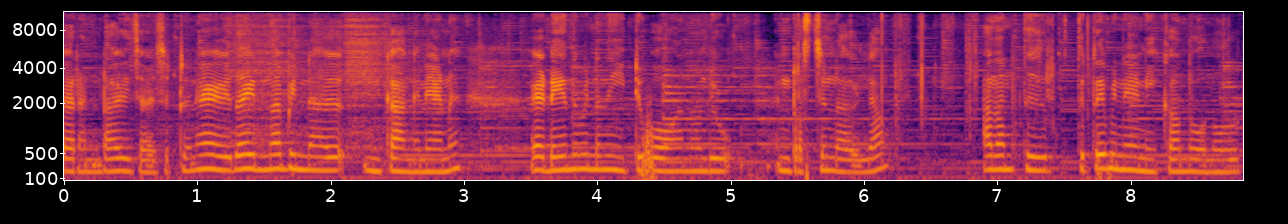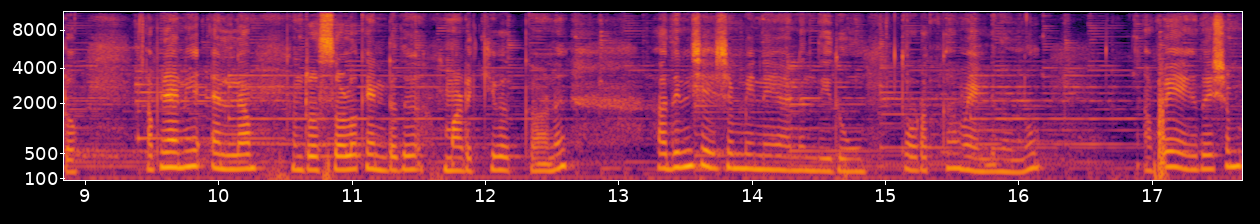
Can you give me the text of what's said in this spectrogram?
വരണ്ട വിചാരിച്ചിട്ട് ഞാൻ എഴുതാതിരുന്നാൽ പിന്നെ എനിക്ക് അങ്ങനെയാണ്. ഇടയിൽ നിന്ന് പിന്നെ നീറ്റ് പോകാനൊരു ഇൻട്രസ്റ്റ് ഉണ്ടാവില്ല. അതാണ് തീർത്തിട്ടേ പിന്നെ എണീക്കാൻ തോന്നുള്ളൂ കേട്ടോ അപ്പോൾ ഞാൻ എല്ലാം ഡ്രസ്സുകളൊക്കെ എന്റെത് മടക്കി വെക്കുകയാണ് അതിന് ശേഷം പിന്നെ ഞാൻ എന്ത് ചെയ്തു? തുടക്കാൻ വേണ്ടി നിന്നു. അപ്പോൾ ഏകദേശം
